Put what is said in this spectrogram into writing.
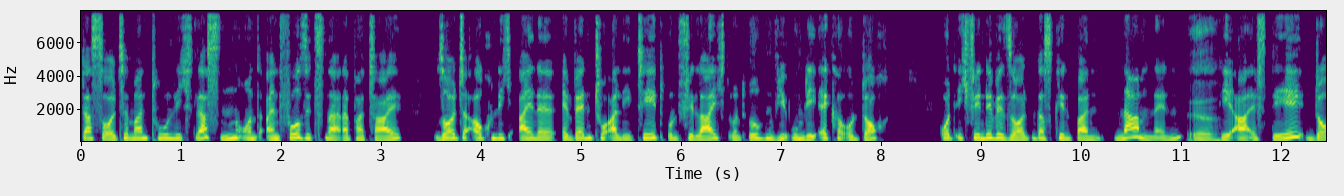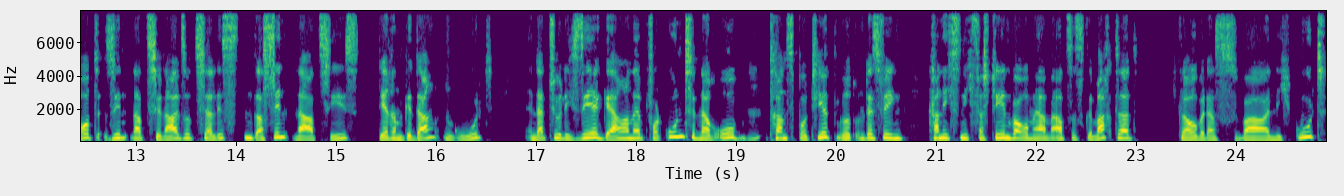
das sollte man tun nicht lassen. Und ein Vorsitzender einer Partei sollte auch nicht eine Eventualität und vielleicht und irgendwie um die Ecke und doch. Und ich finde, wir sollten das Kind beim Namen nennen. Ja. Die AfD, dort sind Nationalsozialisten, das sind Nazis, deren Gedankengut natürlich sehr gerne von unten nach oben transportiert wird. Und deswegen kann ich es nicht verstehen, warum Herr Merz es gemacht hat. Ich glaube, das war nicht gut.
